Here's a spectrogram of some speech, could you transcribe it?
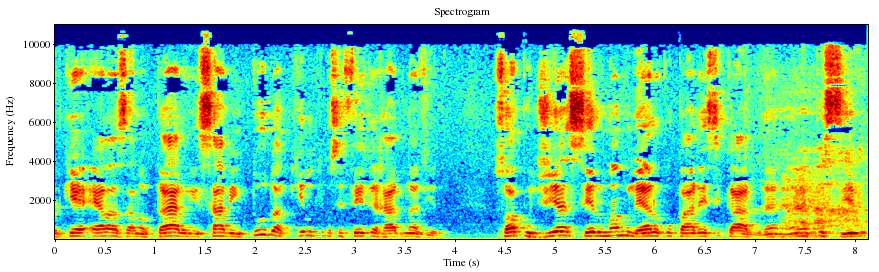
porque elas anotaram e sabem tudo aquilo que você fez errado na vida. Só podia ser uma mulher ocupar esse cargo, né? Não é possível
